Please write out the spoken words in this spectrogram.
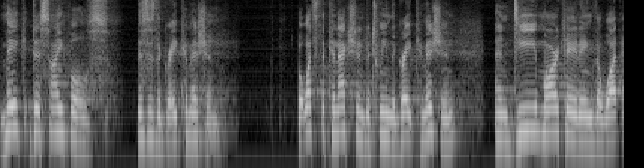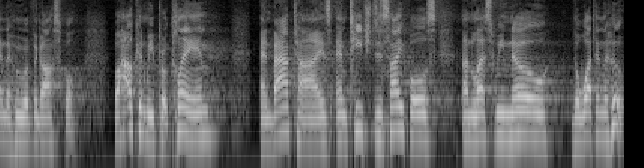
make disciples. This is the Great Commission. But what's the connection between the Great Commission and demarcating the what and the who of the gospel? Well, how can we proclaim and baptize and teach disciples unless we know the what and the who?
